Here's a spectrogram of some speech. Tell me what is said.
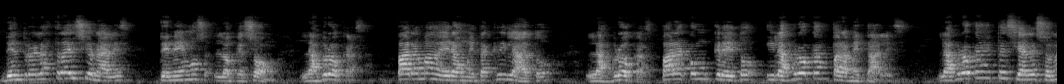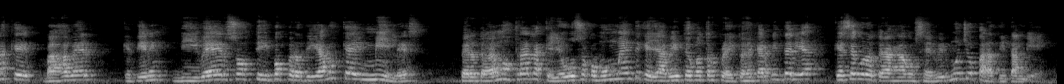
Dentro de las tradicionales tenemos lo que son las brocas para madera o metacrilato, las brocas para concreto y las brocas para metales. Las brocas especiales son las que vas a ver que tienen diversos tipos, pero digamos que hay miles, pero te voy a mostrar las que yo uso comúnmente que ya has visto en otros proyectos de carpintería, que seguro te van a servir mucho para ti también.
